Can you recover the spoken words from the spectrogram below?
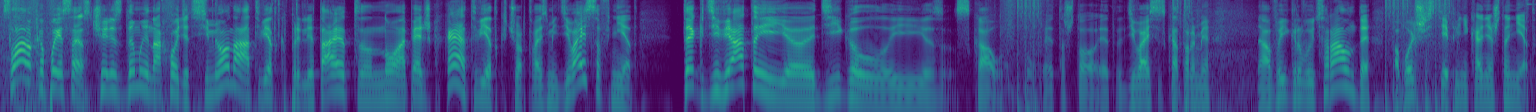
Слава КПСС. Через дымы находит Семена. Ответка прилетает. Но, опять же, какая ответка, черт возьми? Девайсов нет. Tec-9, э, Deagle и Скаут. Ну, это что? Это девайсы, с которыми э, выигрываются раунды. По большей степени, конечно, нет.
